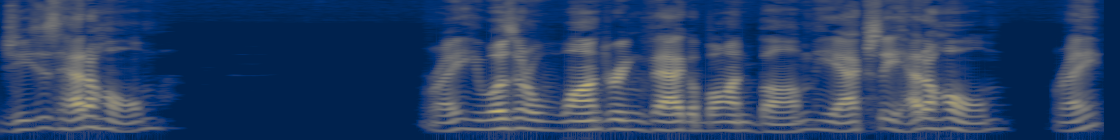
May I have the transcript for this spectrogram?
Jesus had a home, right? He wasn't a wandering vagabond bum. He actually had a home right?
